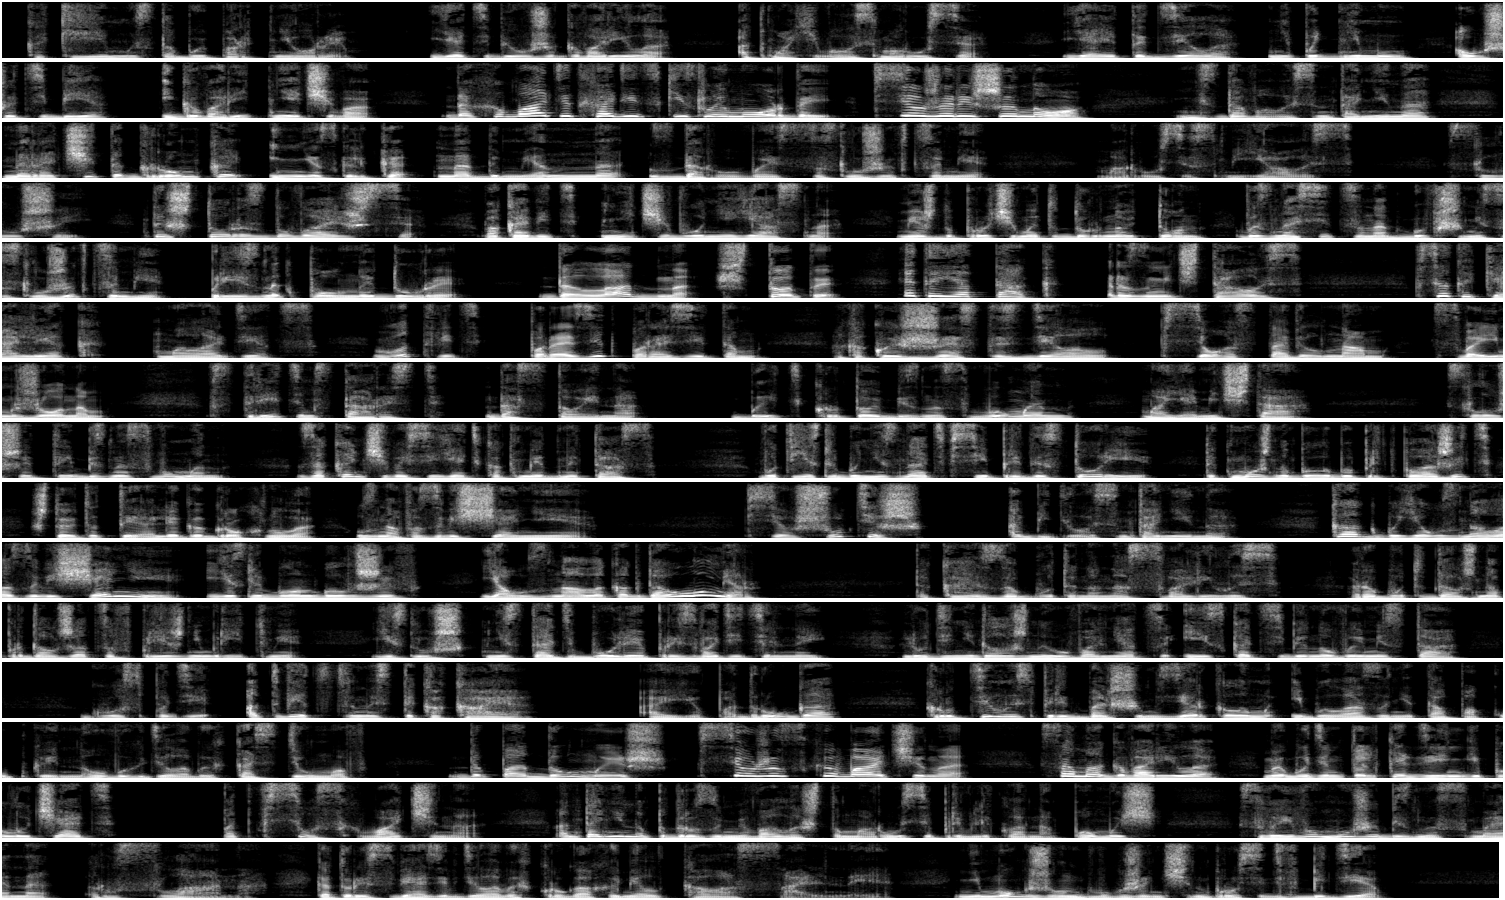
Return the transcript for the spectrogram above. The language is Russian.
«Какие мы с тобой партнеры? Я тебе уже говорила», — отмахивалась Маруся. «Я это дело не подниму, а уж о тебе и говорить нечего». «Да хватит ходить с кислой мордой! Все же решено!» Не сдавалась Антонина, нарочито громко и несколько надменно здороваясь со служивцами. Маруся смеялась. «Слушай, ты что раздуваешься? Пока ведь ничего не ясно. Между прочим, это дурной тон. Возноситься над бывшими сослуживцами — признак полной дуры». «Да ладно, что ты? Это я так, размечталась. Все-таки Олег молодец. Вот ведь паразит паразитом. А какой жест сделал. Все оставил нам, своим женам. Встретим старость достойно. Быть крутой бизнесвумен — моя мечта. Слушай, ты, бизнесвумен, заканчивай сиять, как медный таз. Вот если бы не знать всей предыстории, так можно было бы предположить, что это ты Олега грохнула, узнав о завещании. «Все шутишь?» — обиделась Антонина. «Как бы я узнала о завещании, если бы он был жив? Я узнала, когда умер». Такая забота на нас свалилась. Работа должна продолжаться в прежнем ритме, если уж не стать более производительной. Люди не должны увольняться и искать себе новые места. Господи, ответственность-то какая! А ее подруга крутилась перед большим зеркалом и была занята покупкой новых деловых костюмов. «Да подумаешь, все же схвачено!» Сама говорила, мы будем только деньги получать. Под все схвачено. Антонина подразумевала, что Маруся привлекла на помощь своего мужа-бизнесмена Руслана, который связи в деловых кругах имел колоссальные. Не мог же он двух женщин бросить в беде.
